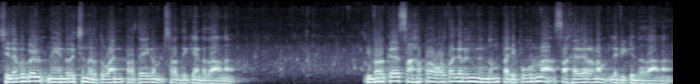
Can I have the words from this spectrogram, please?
ചിലവുകൾ നിയന്ത്രിച്ചു നിർത്തുവാൻ പ്രത്യേകം ശ്രദ്ധിക്കേണ്ടതാണ്. ഇവർക്ക് സഹപ്രവർത്തകരിൽ നിന്നും പരിപൂർണ സഹകരണം ലഭിക്കുന്നതാണ്.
